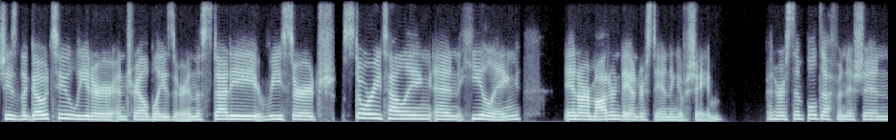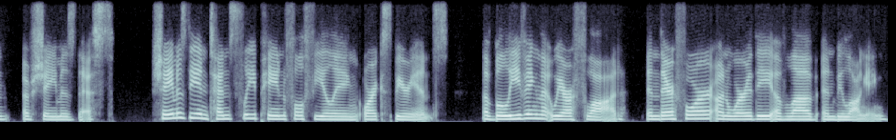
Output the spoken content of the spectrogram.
she's the go-to leader and trailblazer in the study, research, storytelling, and healing in our modern day understanding of shame. And her simple definition of shame is this Shame is the intensely painful feeling or experience of believing that we are flawed and therefore unworthy of love and belonging.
